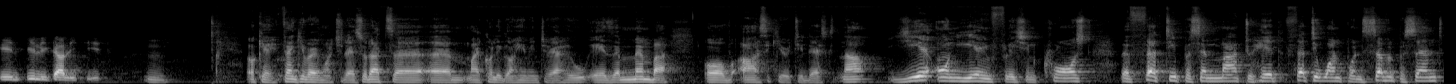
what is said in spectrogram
in illegalities. Mm. Okay, thank you very much there. So that's uh, um, my colleague Ohim Intoya, who is a member of our security desk. Now, year-on-year -year inflation crossed the 30% mark to hit 31.7%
